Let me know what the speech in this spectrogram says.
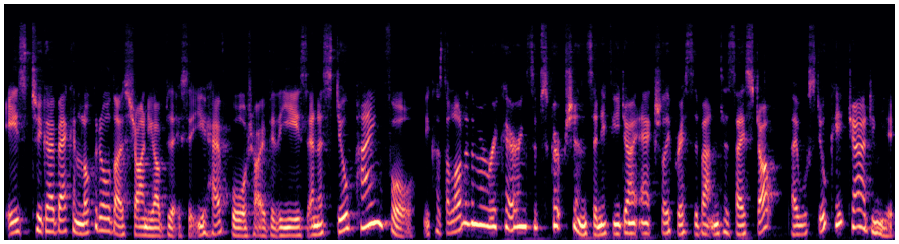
is to go back and look at all those shiny objects that you have bought over the years and are still paying for because a lot of them are recurring subscriptions. And if you don't actually press the button to say stop they will still keep charging you.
